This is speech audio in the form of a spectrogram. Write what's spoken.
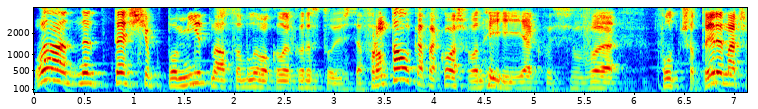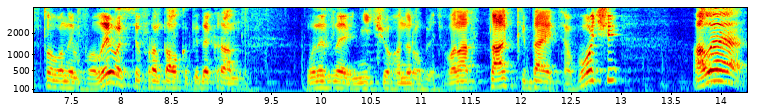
вона не те, що помітна, особливо коли користуєшся. Фронталка також, вони якось в Fold 4, начебто, вони ввели ось цю фронталку під екран. Вони з нею нічого не роблять. Вона так кидається в очі. Але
